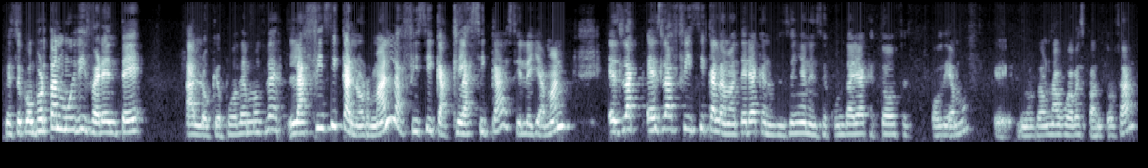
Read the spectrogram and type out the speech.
que se comportan muy diferente a lo que podemos ver. La física normal, la física clásica, así le llaman, es la, es la física, la materia que nos enseñan en secundaria que todos odiamos, que nos da una hueva espantosa.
